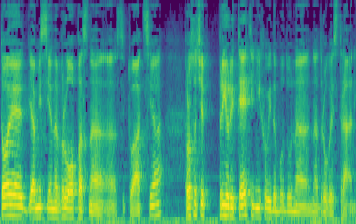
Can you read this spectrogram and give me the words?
To je, ja mislim, jedna vrlo opasna situacija. Prosto će prioriteti njihovi da budu na, na drugoj strani.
